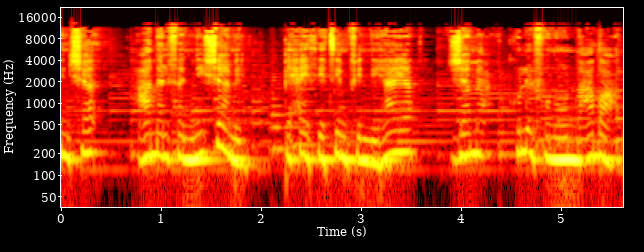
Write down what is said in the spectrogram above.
إنشاء عمل فني شامل بحيث يتم في النهاية جمع كل الفنون مع بعض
